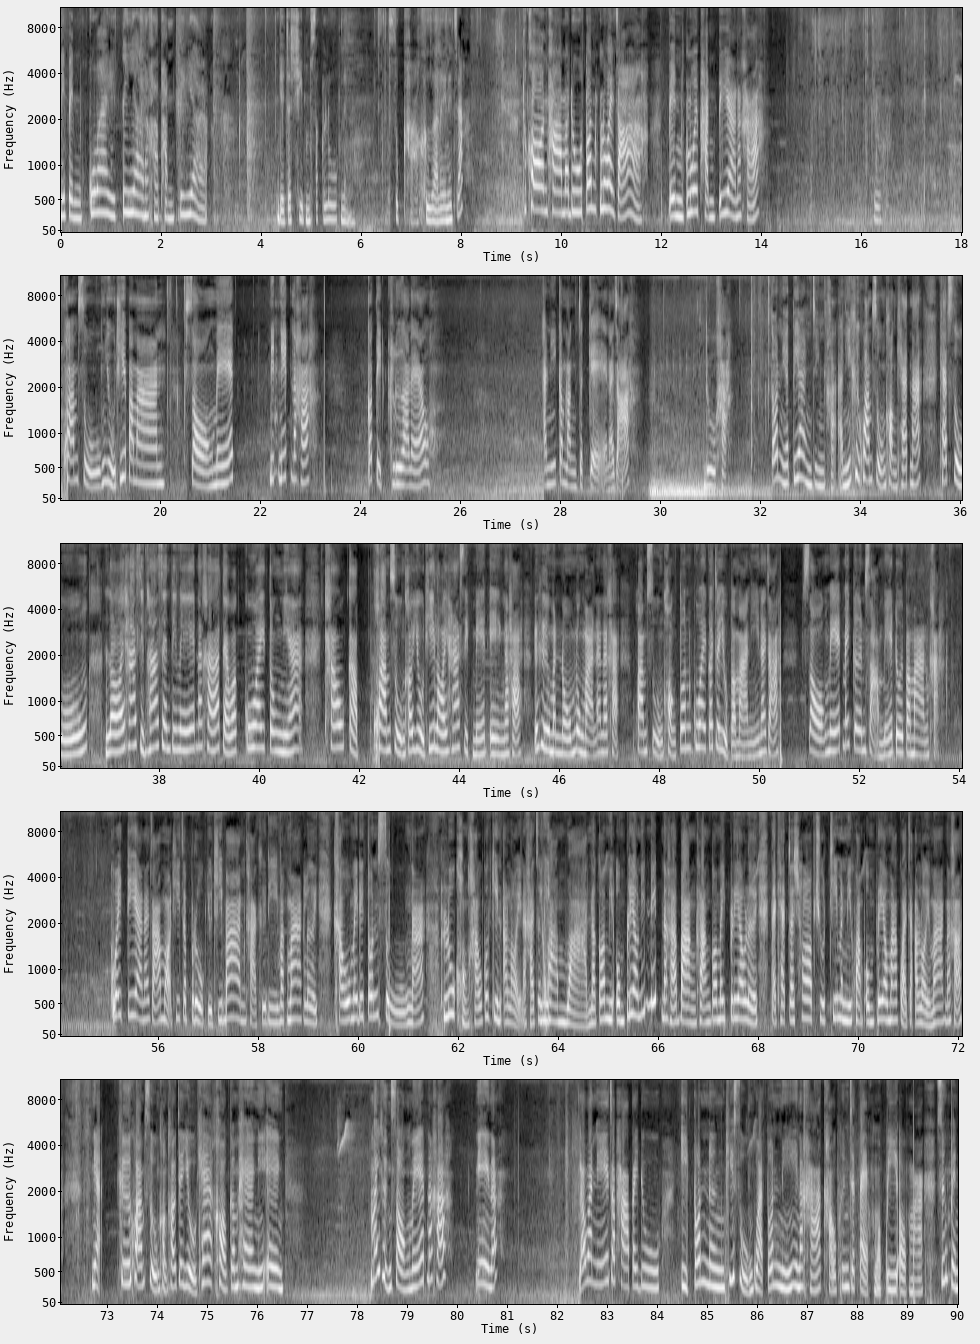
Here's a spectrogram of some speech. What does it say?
นี่เป็นกล้วยเตี้ยนะคะ พันเตี้ย เดี๋ยวจะชิมสักลูกหนึ่ง สุกขาเครือเลยนะจ๊ะ ทุกคนพามาดูต้นกล้วยจ้า เป็นกล้วยพันเตี้ยนะคะ ดู ความสูงอยู่ที่ประมาณ2เมตร นิดๆนะคะ ก็ติดเครือแล้ว อันนี้กำลังจะแก่นะจ๊ะ ดูค่ะ ต้นเนี้ยเตี้ยจริงๆค่ะ อันนี้คือความสูงของแคทนะ แคทสูง 155เซนติเมตรนะคะ แต่ว่ากล้วยตรงเนี้ยเท่ากับความสูงเขาอยู่ที่ 150 เมตรเองนะคะ ก็คือมันโน้มลงมานั่นแหละค่ะ ความสูงของต้นกล้วยก็จะอยู่ประมาณนี้นะจ๊ะ 2 เมตรไม่เกิน 3 เมตรโดยประมาณค่ะ กล้วยเตี้ยนะจ๊ะเหมาะที่จะปลูกอยู่ที่บ้านค่ะ คือดีมากๆเลย เขาไม่ได้ต้นสูงนะ ลูกของเขาก็กินอร่อยนะคะ จะมีความหวานแล้วก็มีอมเปรี้ยวนิดๆนะคะ บางครั้งก็ไม่เปรี้ยวเลย แต่แคทจะชอบชุดที่มันมีความอมเปรี้ยวมากกว่าจะอร่อยมากนะคะ เนี่ยคือความสูงของเขาจะอยู่แค่ขอบกำแพงนี้เอง ไม่ถึงสองเมตรนะคะ นี่นะ แล้ววันนี้จะพาไปดู อีกต้นหนึ่งที่สูงกว่าต้นนี้นะคะ เขาเพิ่งจะแตกหัวปีออกมา ซึ่งเป็น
